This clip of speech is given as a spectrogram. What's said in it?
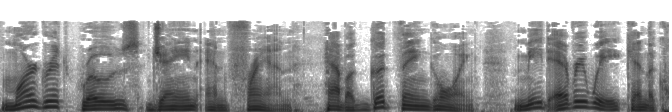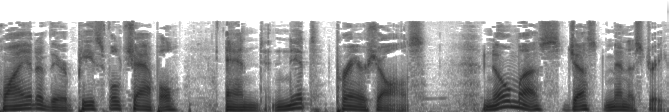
Margaret, Rose, Jane, and Fran have a good thing going. Meet every week in the quiet of their peaceful chapel and knit prayer shawls. No muss, just ministry.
